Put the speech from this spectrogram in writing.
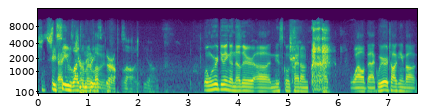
She That seems like German a crazy lovin'. girl, so you know. when we were doing another uh, New School Kaidan on a while back, we were talking about,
